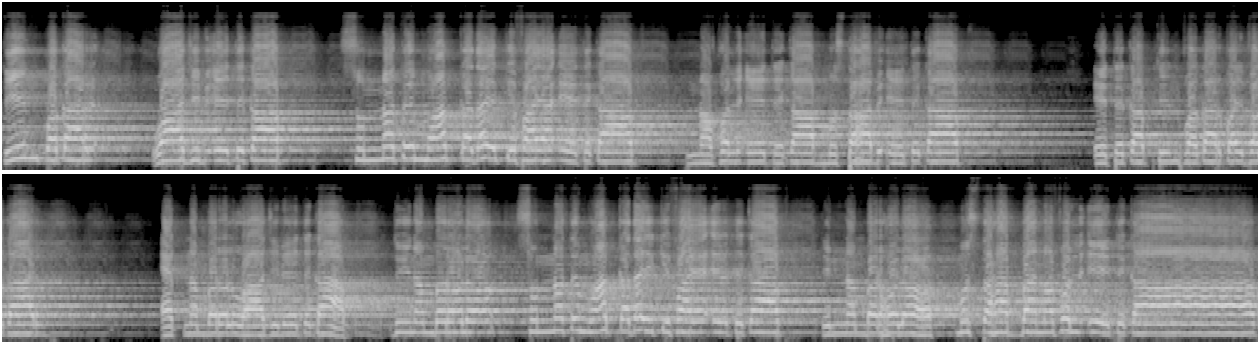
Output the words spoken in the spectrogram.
তিন প্রকার। ওয়াজিব এতেকাপ, সুন্নতে মুআক্কাদায়ে কিফায়া এতেকাপ, নফল এতেকাপ, মুস্তাহাব এতেকাপ। এতেকাপ তিন প্রকার, কয় প্রকার? এক নম্বর হলো ওয়াজিব এতেকাপ, দুই নম্বর হলো সুন্নতে মুআক্কাদায়ে কিফায়া এতেকাপ তিন নম্বর হলো মুস্তাহাব নফল এতেকাপ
